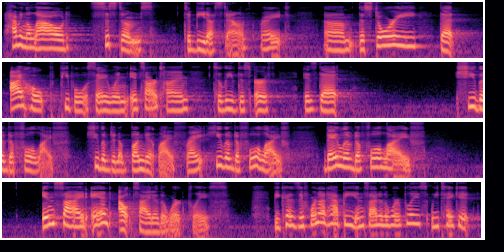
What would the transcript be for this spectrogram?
having allowed systems to beat us down, right? Um, the story that I hope people will say when it's our time to leave this earth is that she lived a full life. She lived an abundant life, right? He lived a full life. They lived a full life inside and outside of the workplace. Because if we're not happy inside of the workplace, we take it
